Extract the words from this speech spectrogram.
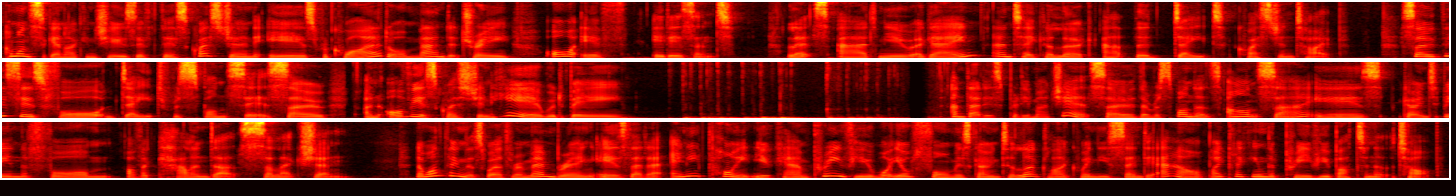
And once again, I can choose if this question is required or mandatory, or if it isn't. Let's add new again and take a look at the date question type. So this is for date responses. So an obvious question here would be, and that is pretty much it. So the respondent's answer is going to be in the form of a calendar selection. Now, one thing that's worth remembering is that at any point you can preview what your form is going to look like when you send it out by clicking the preview button at the top.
